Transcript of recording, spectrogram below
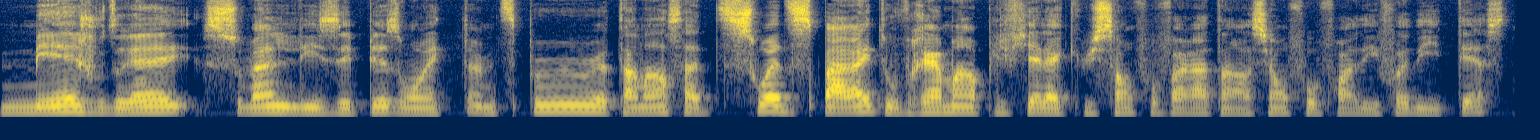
mais je vous dirais, souvent, les épices vont être un petit peu tendance à soit disparaître ou vraiment amplifier la cuisson. Il faut faire attention. Il faut faire des fois des tests.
